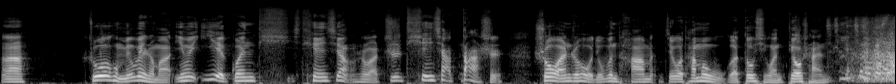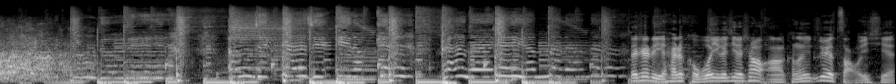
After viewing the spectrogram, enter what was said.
啊，诸葛孔明为什么？因为夜观天天象是吧？知天下大事。”说完之后，我就问他们，结果他们五个都喜欢貂蝉。在这里还是口播一个介绍啊，可能略早一些，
